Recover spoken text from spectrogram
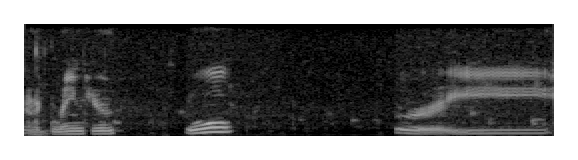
And a green here. Ooh. Three.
